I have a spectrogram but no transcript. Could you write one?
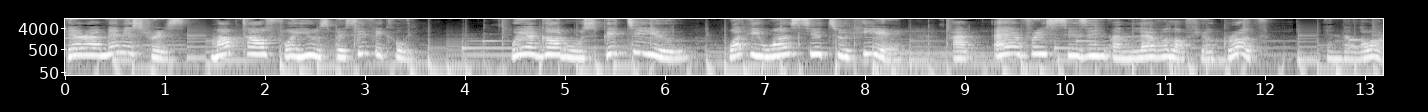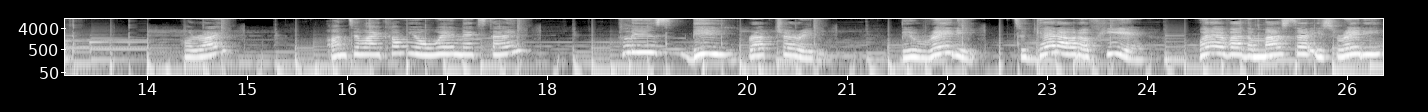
There are ministries mapped out for you specifically where God will speak to you what He wants you to hear at every season and level of your growth in the Lord. Alright? Until I come your way next time, please be rapture ready. Be ready to get out of here whenever the Master is ready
